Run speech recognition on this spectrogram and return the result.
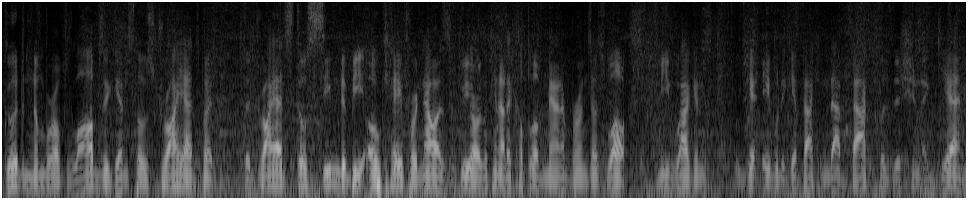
good number of lobs against those Dryads, but the Dryads still seem to be okay for now as we are looking at a couple of mana burns as well. Meat wagons get able to get back into that back position again.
